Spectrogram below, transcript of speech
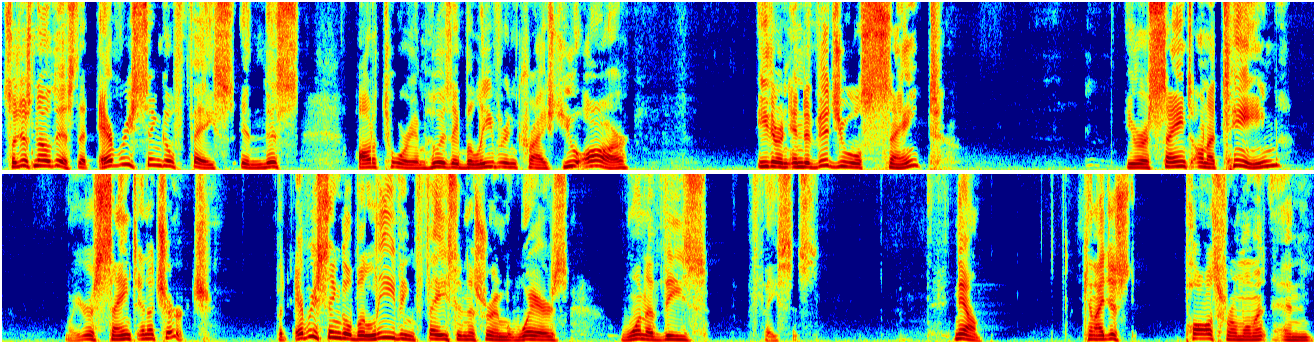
So just know this that every single face in this auditorium who is a believer in Christ, you are either an individual saint, you're a saint on a team, or you're a saint in a church. But every single believing face in this room wears one of these faces. Now, can I just pause for a moment and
